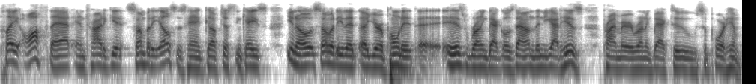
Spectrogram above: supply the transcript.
play off that and try to get somebody else's handcuff just in case, you know, somebody that uh, your opponent, uh, his running back goes down, then you got his primary running back to support him?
